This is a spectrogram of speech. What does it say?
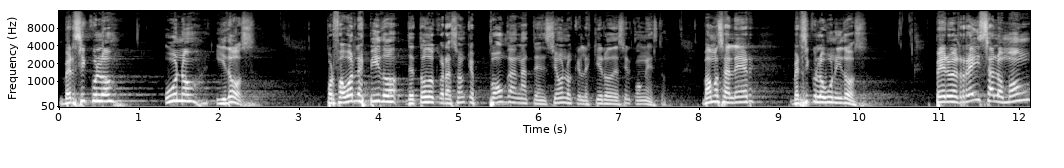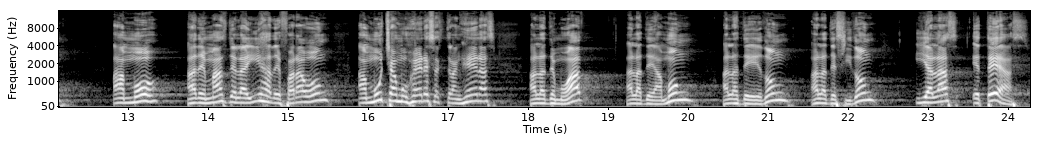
Versículo 1 y 2. Por favor les pido de todo corazón que pongan atención lo que les quiero decir con esto. Vamos a leer versículo 1 y 2. Pero el rey Salomón amó, además de la hija de Faraón, a muchas mujeres extranjeras, a las de Moab, a las de Amón, a las de Edom, a las de Sidón y a las Eteas.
